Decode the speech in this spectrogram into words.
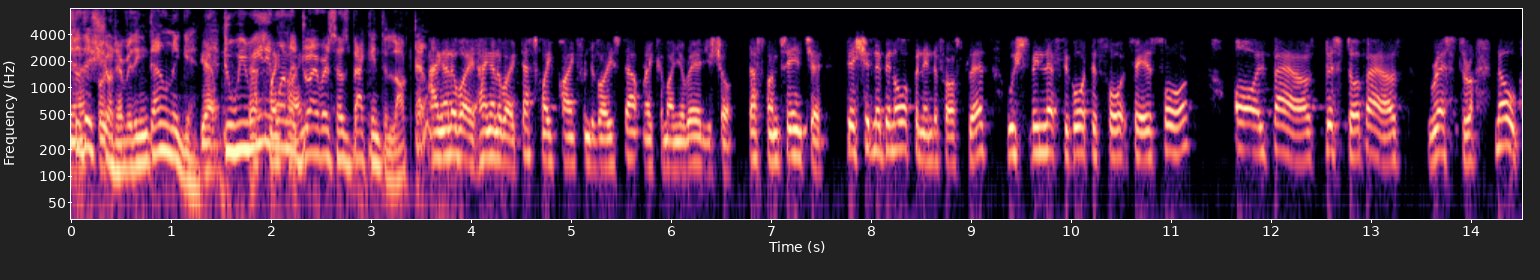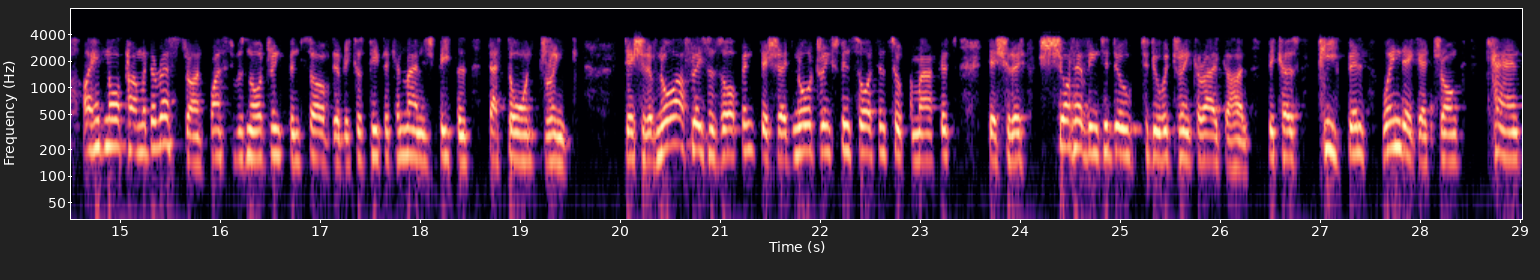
So Yeah, they shut everything down again. Yeah, Do we really want to drive ourselves back into lockdown? Hang on a while, hang on a while. That's my point from the very start when I come on your radio show. That's what I'm saying to you. They shouldn't have been open in the first place. We should have been left to go to four, phase four. All bars, Bristol bars, restaurant. No, I had no problem with the restaurant once there was no drink being served there because people can manage people that don't drink. They should have no off license open. They should have no drinks being sold in supermarkets. They should have shut everything to do to do with drink or alcohol because people, when they get drunk, can't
